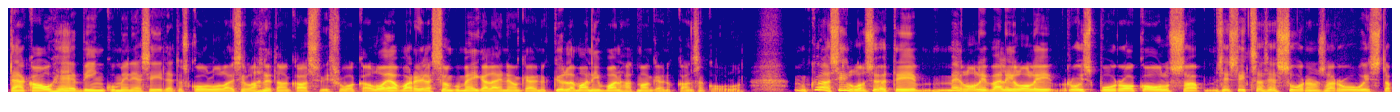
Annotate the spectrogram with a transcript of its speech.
Tämä kauhea vinkuminen siitä, että jos koululaisilla annetaan kasvisruokaa, luoja varille silloin kun meikäläinen on käynyt, kyllä mä oon niin vanha, että mä oon käynyt kansakouluun. Kyllä silloin syötiin, meillä oli välillä oli ruispuuroa koulussa, siis itse asiassa suurin osa ruuista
